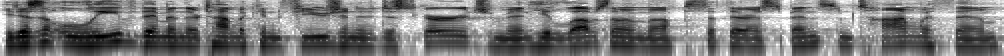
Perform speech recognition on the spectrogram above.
He doesn't leave them in their time of confusion and discouragement. He loves them enough to sit there and spend some time with them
